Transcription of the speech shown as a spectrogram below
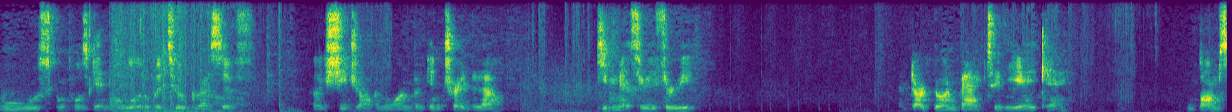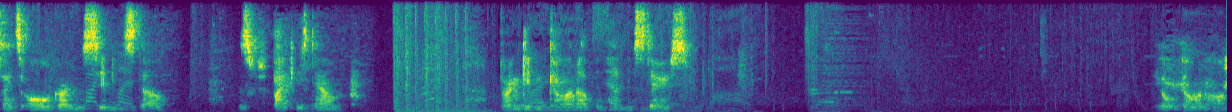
Ooh, Squimple's getting a little bit too aggressive. Like she dropping one, but getting traded out. Keeping it 3 3. Dark going back to the AK. Bomb sites all Garden Cities, though. This spike is down. Dark getting caught up in heaven stairs. Yo, going off.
